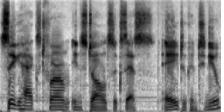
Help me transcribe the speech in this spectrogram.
SigHaxed firm install success. A to continue.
